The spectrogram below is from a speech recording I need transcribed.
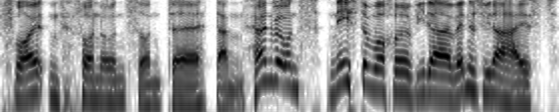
Freunden von uns. Und äh, dann hören wir uns nächste Woche wieder, wenn es wieder heißt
